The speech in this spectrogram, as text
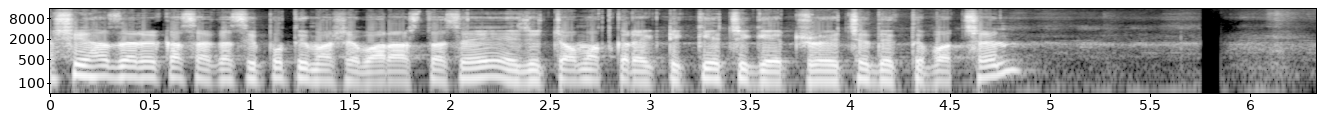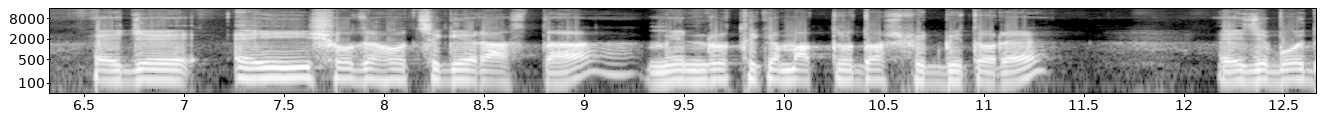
আশি হাজারের কাছাকাছি প্রতি মাসে ভাড়া আসতেছে। এই যে চমৎকার একটি কেচি গেট রয়েছে, দেখতে পাচ্ছেন? এই যে এই সোজা হচ্ছে গিয়ে রাস্তা, মেন রোড থেকে মাত্র দশ ফিট ভিতরে। এই যে বৈধ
